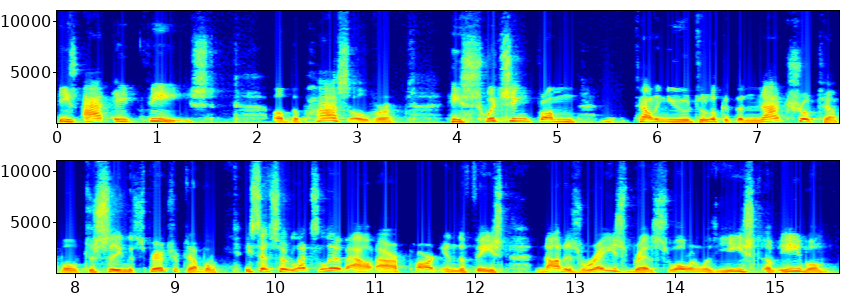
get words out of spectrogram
he's at a feast of the Passover. He's switching from telling you to look at the natural temple to seeing the spiritual temple. He said, So let's live out our part in the feast, not as raised bread swollen with yeast of evil,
